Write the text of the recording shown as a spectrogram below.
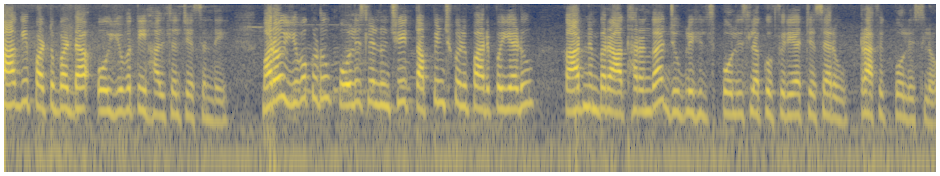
తాగి పట్టుబడ్డ ఓ యువతి హల్చల్ చేసింది. మరో యువకుడు పోలీసుల నుంచి తప్పించుకుని పారిపోయాడు. కార్ నెంబర్ ఆధారంగా జూబ్లీ హిల్స్ పోలీసులకు ఫిర్యాదు చేశారు ట్రాఫిక్ పోలీసులు.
